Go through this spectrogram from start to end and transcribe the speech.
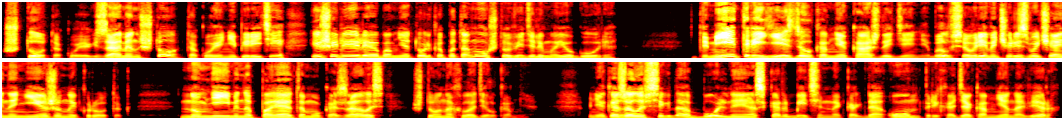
что такое экзамен, что такое не перейти, и жалели обо мне только потому, что видели мое горе. Дмитрий ездил ко мне каждый день и был все время чрезвычайно нежен и кроток. Но мне именно поэтому казалось, что он охладел ко мне. Мне казалось всегда больно и оскорбительно, когда он, приходя ко мне наверх,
